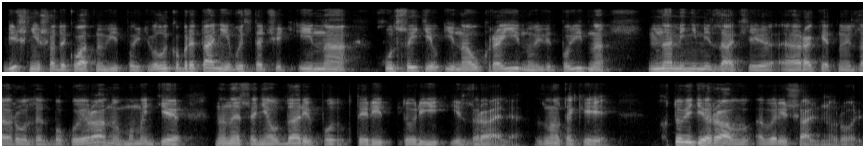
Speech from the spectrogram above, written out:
більш ніж адекватну відповідь. Великобританії вистачить і на хуситів, і на Україну, і відповідно на мінімізацію е, ракетної загрози з боку Ірану в моменті нанесення ударів по території Ізраїля. Знов таки, хто відіграв вирішальну роль?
